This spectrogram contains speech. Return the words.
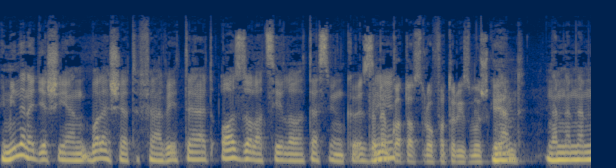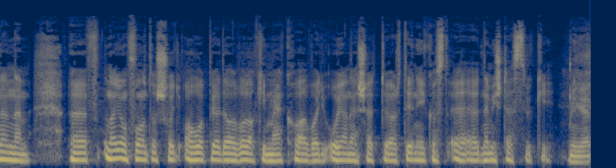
Mi minden egyes ilyen baleset felvételt azzal a célral teszünk közzé. nem katasztrófa turizmusként? Nem, nem, nem, nem, nem. nem. Nagyon fontos, hogy ahol például valaki meghal, vagy olyan eset történik, azt nem is tesszük ki. Igen.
